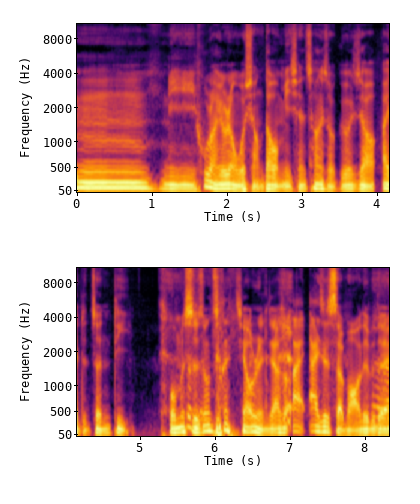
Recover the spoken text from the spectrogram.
嗯，你忽然又让我想到，我们以前唱一首歌叫《爱的真谛》，我们始终在教人家说爱 爱是什么，对不对？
